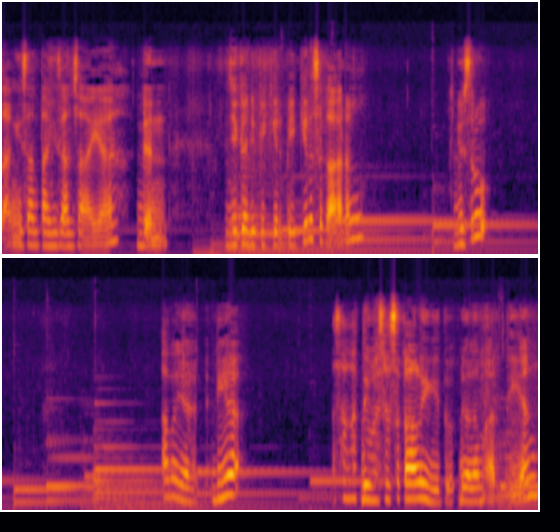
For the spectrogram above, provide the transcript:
tangisan-tangisan saya. Dan jika dipikir-pikir sekarang justru apa ya dia sangat dewasa sekali gitu. Dalam artian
